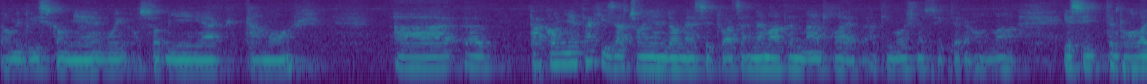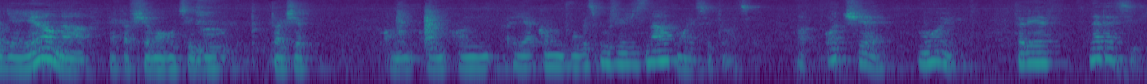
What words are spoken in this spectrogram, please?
velmi blízko mě, můj osobní nějak kamoš, a e, pak on je taky začleněn do mé situace a nemá ten nadhled a ty možnosti, které on má. Jestli ten pohled je jenom na nějaká všemohoucí Bůh, takže on, on, on, jak on vůbec může znát moje situace. A oče můj, který je v nebesích.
